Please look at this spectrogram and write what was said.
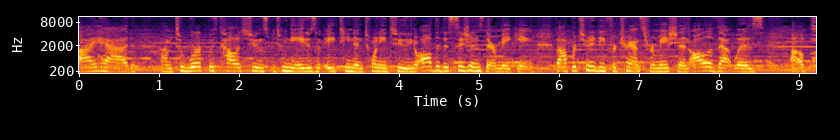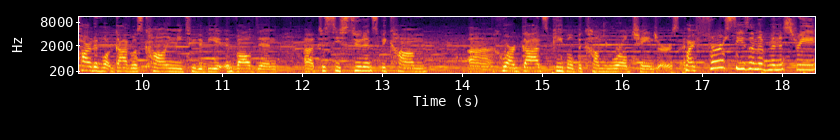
I had um, to work with college students between the ages of 18 and 22, you know, all the decisions they're making, the opportunity for transformation, all of that was uh, a part of what God was calling me to to be involved in, uh, to see students become uh, who are God's people become world changers. My first season of ministry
